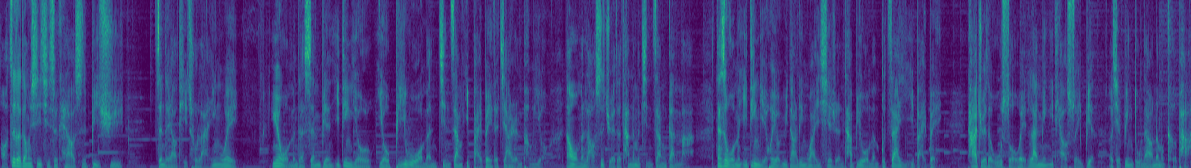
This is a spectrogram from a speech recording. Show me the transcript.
哦，这个东西其实 K 老师必须真的要提出来，因为因为我们的身边一定有有比我们紧张一百倍的家人朋友，然后我们老是觉得他那么紧张干嘛？但是我们一定也会有遇到另外一些人，他比我们不在意一百倍。他觉得无所谓，烂命一条，随便。而且病毒哪有那么可怕？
